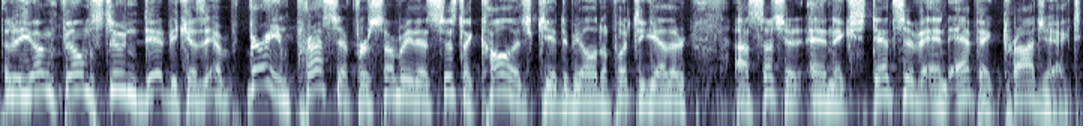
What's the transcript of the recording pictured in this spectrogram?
that a young film student did? Because it, very impressive for somebody that's just a college kid to be able to put together uh, such a, an extensive and epic project.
